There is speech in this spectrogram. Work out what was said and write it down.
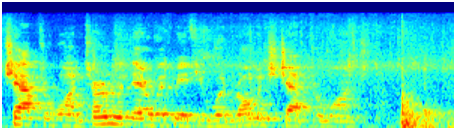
chapter 1. Turn with there with me if you would. Romans chapter 1.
